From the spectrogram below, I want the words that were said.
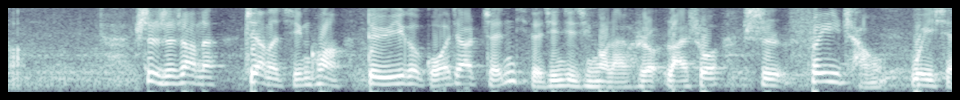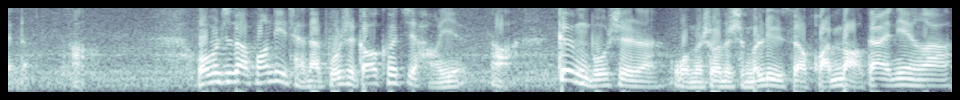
啊。事实上呢，这样的情况对于一个国家整体的经济情况来说来说是非常危险的啊。我们知道，房地产它不是高科技行业啊，更不是呢我们说的什么绿色环保概念啊，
